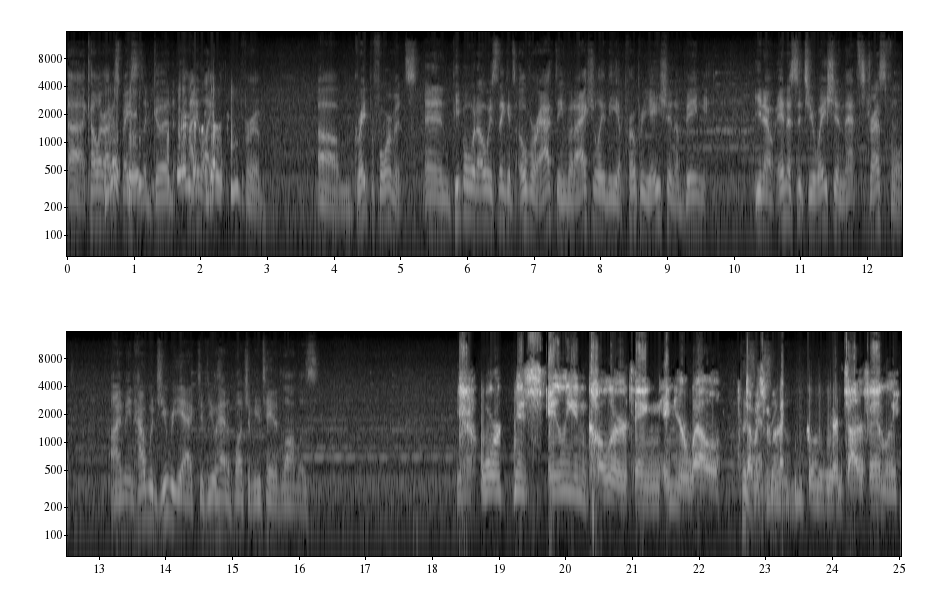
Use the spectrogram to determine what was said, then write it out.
uh, Color Out of Space is a good highlight for him. Um, great performance, and people would always think it's overacting, but actually the appropriation of being, you know, in a situation that stressful. I mean, how would you react if you had a bunch of mutated llamas? You know, or this alien color thing in your well that was Possessing your entire family.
